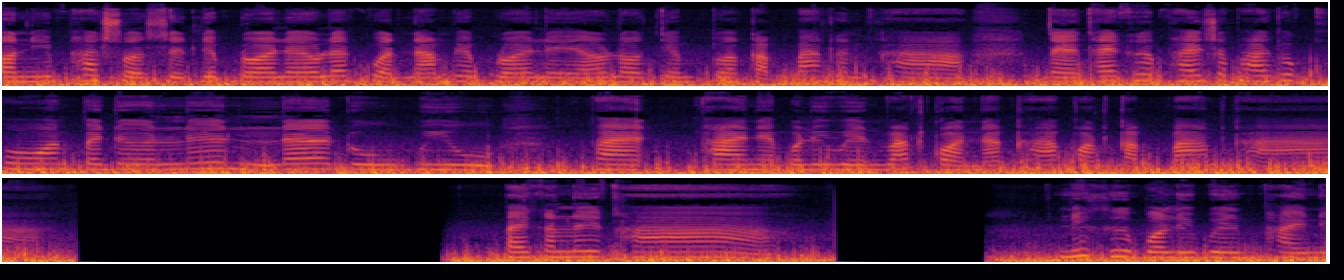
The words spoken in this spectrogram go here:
ตอนนี้พระสวดเสร็จเรียบร้อยแล้ว และกรวดน้ำเรียบร้อยแล้ว เราเตรียมตัวกลับบ้านกันค่ะ แต่ไทยเครือไพจะพาทุกคนไปเดินเล่นและดูวิวภายภายในบริเวณวัดก่อนนะคะ ก่อนกลับบ้านค่ะ ไปกันเลยค่ะ นี่คือบริเวณภายใน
